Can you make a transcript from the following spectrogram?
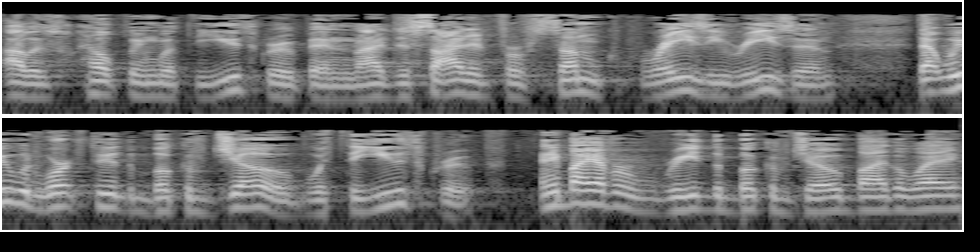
I was helping with the youth group and I decided for some crazy reason that we would work through the book of Job with the youth group. Anybody ever read the book of Job, by the way?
